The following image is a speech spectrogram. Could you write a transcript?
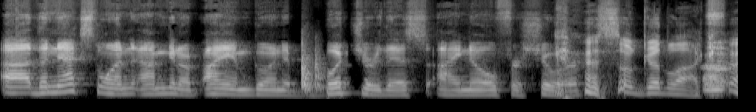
uh, the next one I'm gonna I am going to butcher this. I know for sure. so good luck. Uh,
